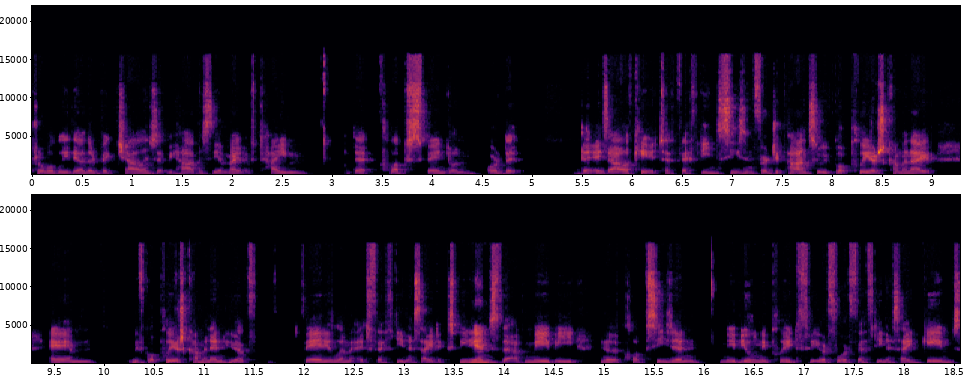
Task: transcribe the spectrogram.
probably the other big challenge that we have is the amount of time that clubs spend on or that that is allocated to 15 season for Japan. So we've got players coming out. Um, we've got players coming in who have very limited 15 aside experience that have maybe you know the club season maybe only played three or four 15 aside games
